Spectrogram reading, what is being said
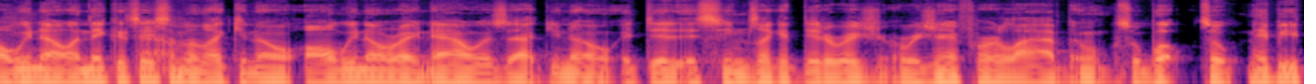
All we know, and they could say something like, you know, all we know right now is that you know it did. It seems like it did orig- originate for a lab, and so what? So maybe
